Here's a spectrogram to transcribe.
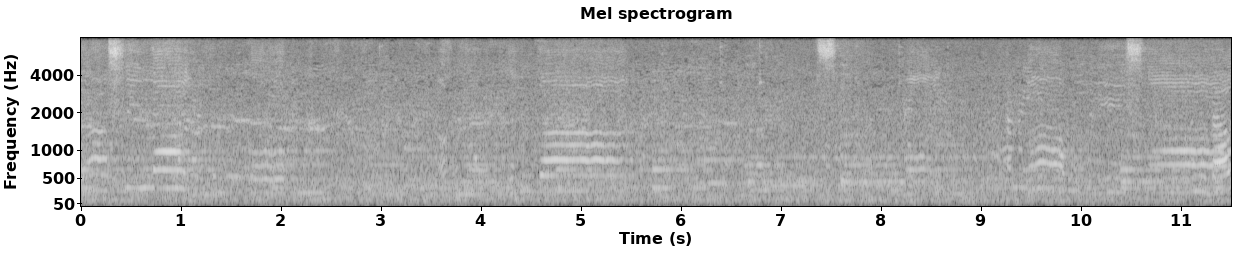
Kasalanan ko ang iyong ganda. Ano daw?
